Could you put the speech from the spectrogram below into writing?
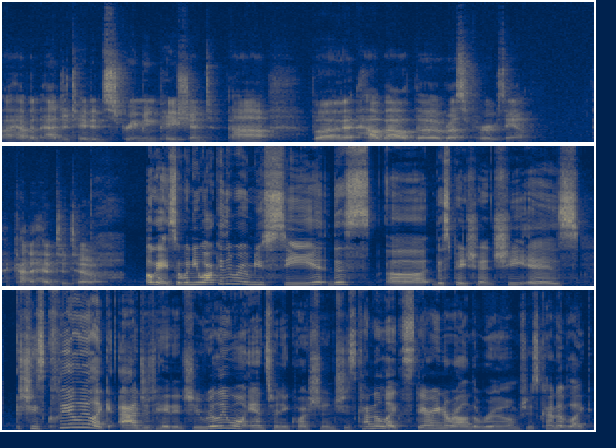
I have an agitated, screaming patient. Uh, but how about the rest of her exam? Kind of head to toe. Okay, so when you walk in the room, you see this uh, this patient. She is she's clearly like agitated. She really won't answer any questions. She's kind of like staring around the room. She's kind of like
